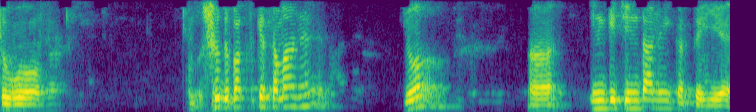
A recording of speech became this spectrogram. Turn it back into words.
तो वो शुद्ध भक्त के समान है जो इनकी चिंता नहीं करते ये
